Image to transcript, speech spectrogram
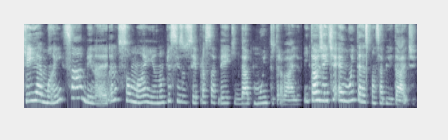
Quem é mãe sabe, né? Eu não sou mãe, eu não preciso ser para saber que dá muito trabalho. Então, gente, é muita responsabilidade.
